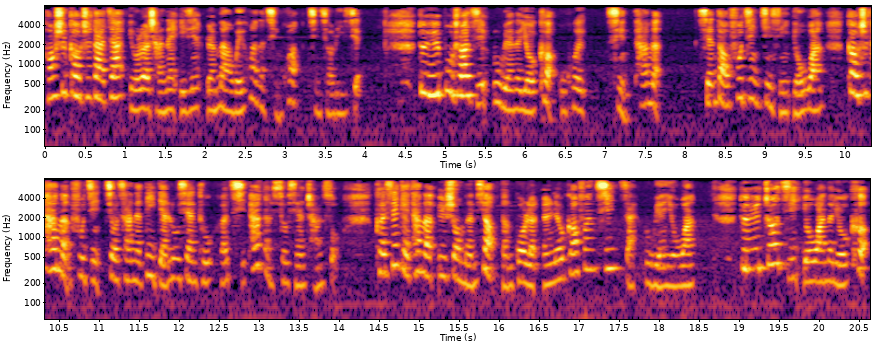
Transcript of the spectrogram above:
同时告知大家，游乐场内已经人满为患的情况，请求理解。对于不着急入园的游客，我会请他们。先到附近进行游玩，告知他们附近就餐的地点、路线图和其他的休闲场所，可先给他们预售门票，等过了人流高峰期再入园游玩。对于着急游玩的游客，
